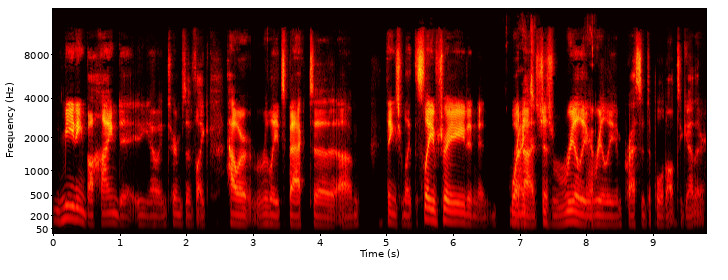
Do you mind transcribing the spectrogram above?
meaning behind it, you know, in terms of like how it relates back to um, things from like the slave trade and, and whatnot. Right. It's just really, yeah. really impressive to pull it all together.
